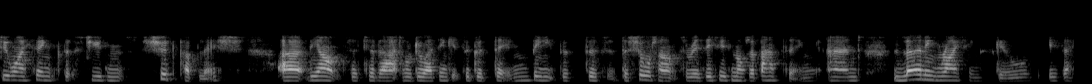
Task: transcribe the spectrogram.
do I think that students should publish? Uh, the answer to that, or do I think it's a good thing? The, the, the, the, short answer is it is not a bad thing, and learning writing skills is a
